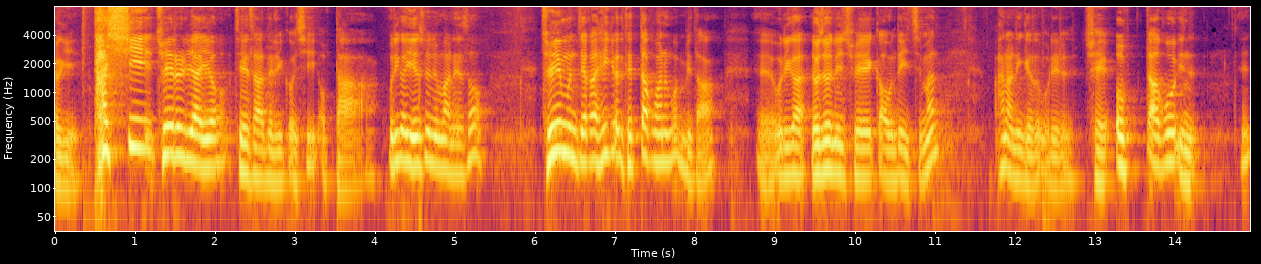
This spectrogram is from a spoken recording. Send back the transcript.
여기 다시 죄를 위하여 제사 드릴 것이 없다. 우리가 예수님 안에서 죄의 문제가 해결됐다고 하는 겁니다. 예, 우리가 여전히 죄 가운데 있지만 하나님께서 우리를 죄 없다고 예?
